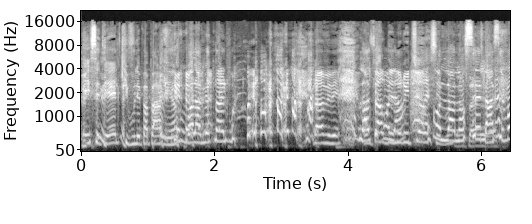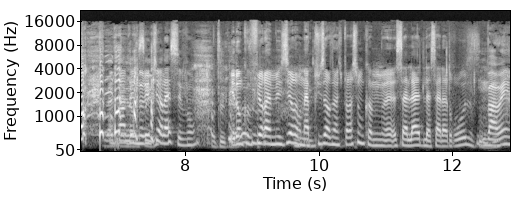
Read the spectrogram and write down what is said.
Et c'était elle qui voulait pas parler. hein. Voilà, maintenant elle. non, mais, mais Là, on parle bon, de là. nourriture là, c'est On l'a bon. lancé là, c'est bon. On parle de nourriture là, c'est bon. Et donc au fur et à mesure, on a plusieurs inspirations comme euh, salade, la salade rose, Bah ouais.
